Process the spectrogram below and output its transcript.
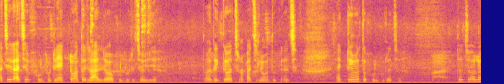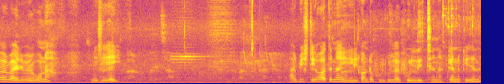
আজকে গাছে ফুল ফুটে একটা মাত্র লাল জবা ফুল ফুটেছে ওই যে। তোমরা দেখতে পাচ্ছ না, পাঁচিলের মতো কি আছে। একটাই মতো ফুল ফুটেছে। তো চলো আর বাইরে বেরোবো না যাই আর বৃষ্টি হওয়াতে না এই নীলকণ্ঠ ফুলগুলো আর ফুল দিচ্ছে না, কেন কি জানে?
